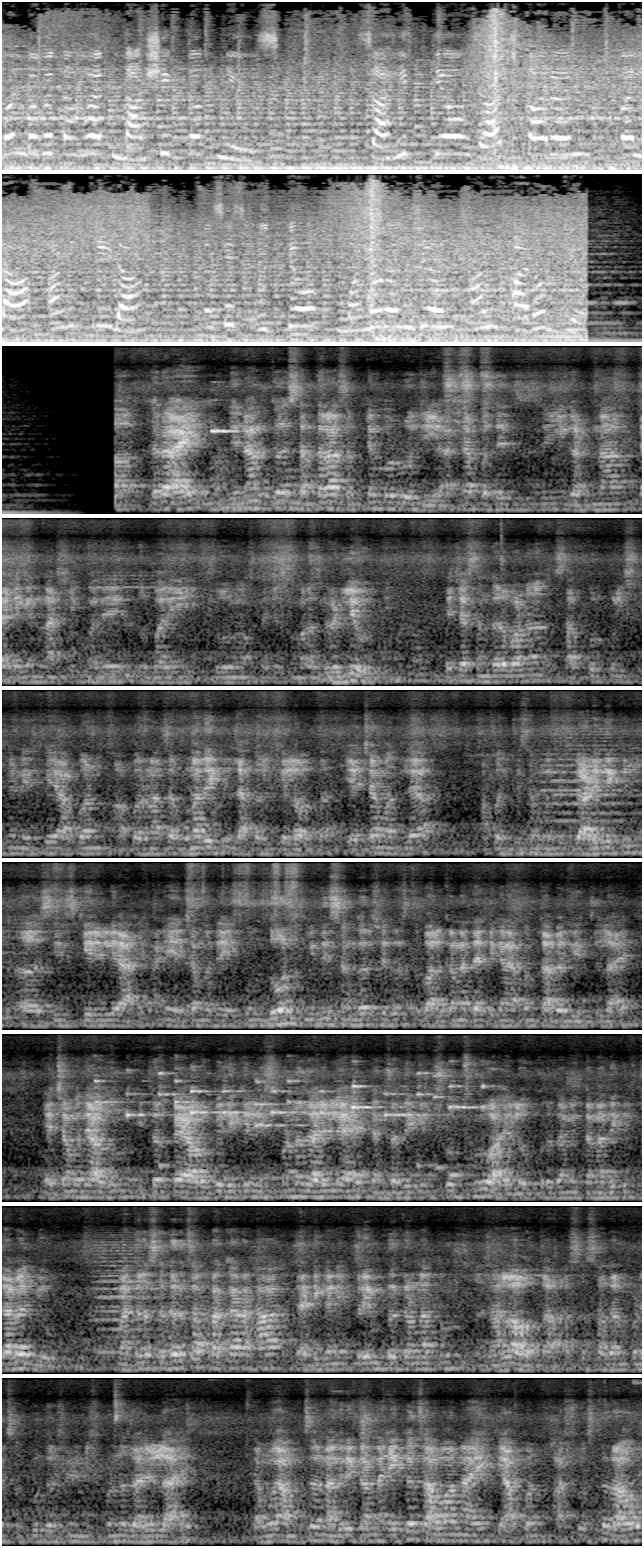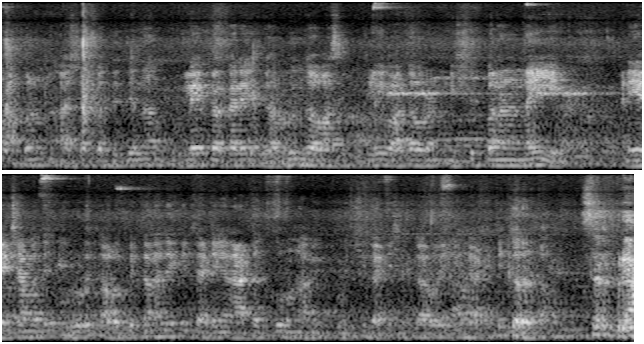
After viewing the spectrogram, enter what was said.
आपण बघत आहात नाशिक तक न्यूज. साहित्य राजकारण कला आणि क्रीडा तसेच उद्योग मनोरंजन आणि आरोग्य. खरं आहे दिनांक सतरा सप्टेंबर रोजी अशा पद्धतीची घटना त्या ठिकाणी नाशिकमध्ये दुपारी दोन वाजताच्या सुमारास घडली होती. त्याच्या संदर्भानं सातपूर पोलीस स्टेशन येथे आपण अपहरणाचा गुन्हा देखील दाखल केला होता. याच्यामधल्या आपण ती संबंधित गाडी देखील सीज केलेली आहे आणि याच्यामध्ये एकूण दोन विधी संघर्षग्रस्त बालकांना त्या ठिकाणी आपण ताब्यात घेतलेला आहे. याच्यामध्ये अजून इतर काही आरोपी देखील निष्पन्न झालेले आहेत. त्यांचा देखील शोध सुरू आहे. लवकरच आम्ही त्यांना देखील ताब्यात घेऊ. मात्र सदरचा प्रकार हा त्या ठिकाणी प्रेम प्रकरणातून झाला होता असं साधारणपणे सत्वदर्शनी निष्पन्न झालेलं आहे. त्यामुळे आमचं नागरिकांना एकच आव्हान आहे की आपण आश्वस्त राहू आपण अशा पद्धतीनं कुठल्याही प्रकारे घाबरून जावं असं कुठलंही वातावरण निश्चितपणानं नाहीये. आणि याच्यामध्ये उर्वरित आरोपितांना देखील त्या ठिकाणी अटक करून आम्ही पुढची कायदेशीर कारवाई जी आहे ती करत आहोत. सर प्रेम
